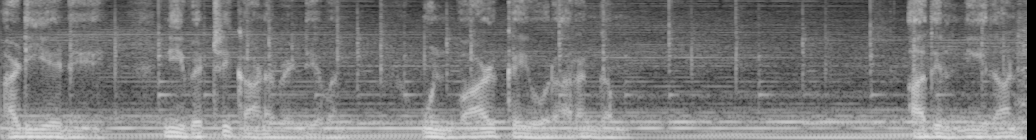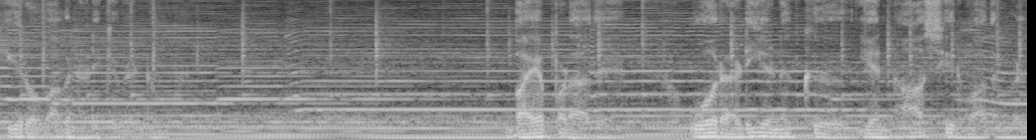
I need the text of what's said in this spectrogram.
அடியேனே நீ வெற்றி காண வேண்டியவன் உன் வாழ்க்கை ஒரு அரங்கம். அதில் நீதான் ஹீரோவாக நடிக்க வேண்டும். பயப்படாதே ஓர் அடியனுக்கு என் ஆசீர்வாதங்கள்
